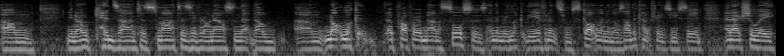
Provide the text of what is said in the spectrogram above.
um, you know, kids aren't as smart as everyone else and that they'll um, not look at a proper amount of sources. And then we look at the evidence from Scotland and those other countries you said, and actually,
